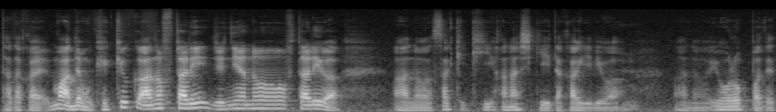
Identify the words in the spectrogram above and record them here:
戦えまあでも結局あの2人ジュニアの2人はあのさっきき話聞いた限りは、あのヨーロッパで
